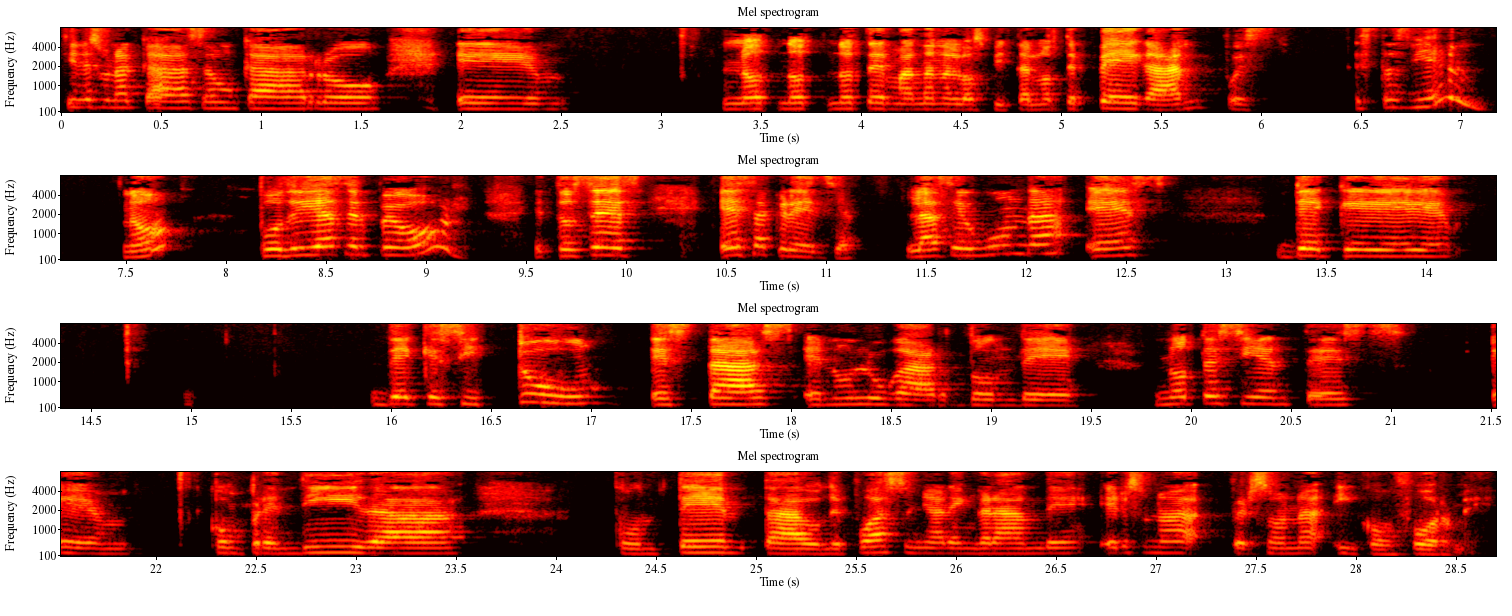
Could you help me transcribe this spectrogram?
tienes una casa, un carro, eh, no, no te mandan al hospital, no te pegan, pues estás bien, ¿no? Podría ser peor. Entonces, esa creencia. La segunda es de que de que si tú estás en un lugar donde no te sientes em, comprendida, contenta, donde puedas soñar en grande, eres una persona inconforme.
